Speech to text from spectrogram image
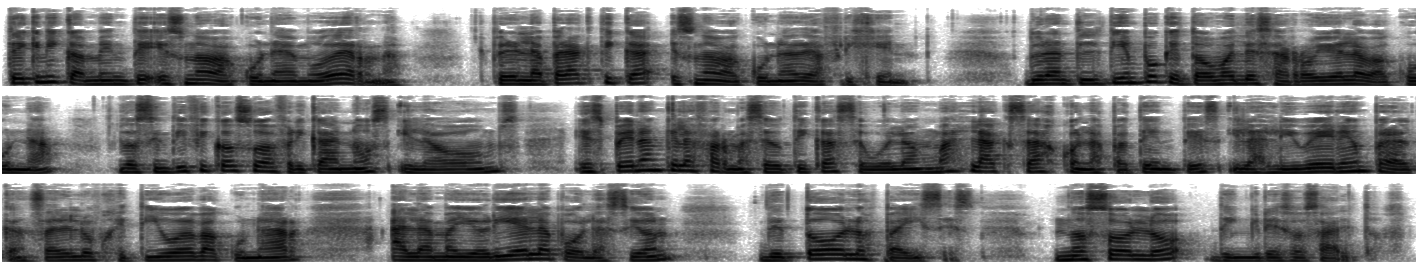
Técnicamente es una vacuna de Moderna, pero en la práctica es una vacuna de Afrigen. Durante el tiempo que toma el desarrollo de la vacuna, los científicos sudafricanos y la OMS esperan que las farmacéuticas se vuelvan más laxas con las patentes y las liberen para alcanzar el objetivo de vacunar a la mayoría de la población de todos los países, no solo de ingresos altos.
